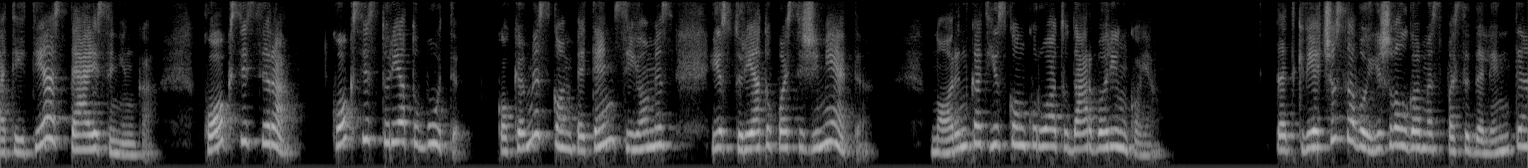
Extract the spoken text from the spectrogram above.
ateities teisininką, koks jis yra, koks jis turėtų būti, kokiomis kompetencijomis jis turėtų pasižymėti, norint, kad jis konkuruotų darbo rinkoje. Tad kviečiu savo išvalgomis pasidalinti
